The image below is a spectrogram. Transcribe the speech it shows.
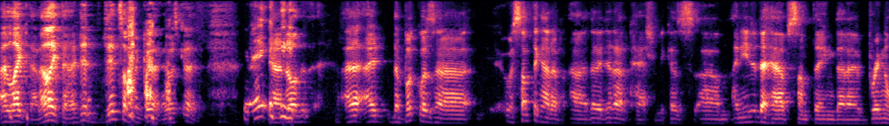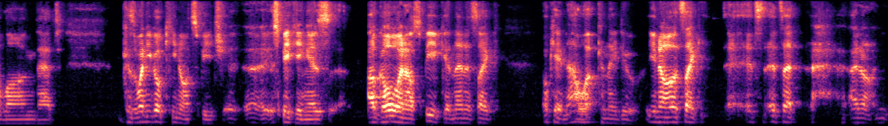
I like that. I like that. I did did something good. It was good. Right? yeah no I, I the book was uh was something out of uh, that I did out of passion because um, I needed to have something that I bring along that because when you go keynote speech uh, uh, speaking is I'll go and I'll speak and then it's like okay now what can they do? You know it's like it's it's that I don't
